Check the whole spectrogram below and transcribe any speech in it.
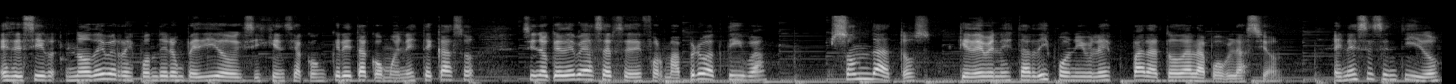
Es decir, no debe responder a un pedido o exigencia concreta como en este caso, sino que debe hacerse de forma proactiva. Son datos que deben estar disponibles para toda la población. En ese sentido,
